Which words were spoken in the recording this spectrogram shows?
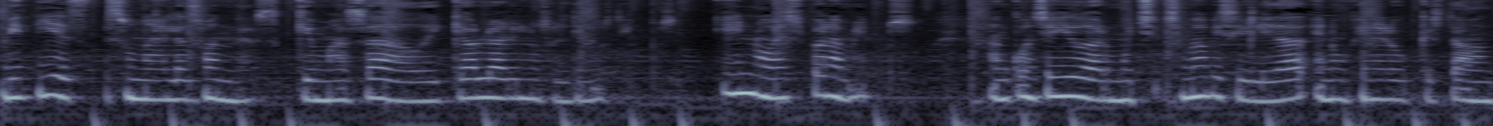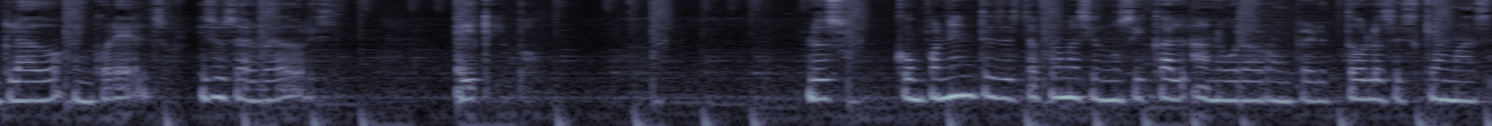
BTS es una de las bandas que más ha dado de qué hablar en los últimos tiempos, y no es para menos. Han conseguido dar muchísima visibilidad en un género que estaba anclado en Corea del Sur y sus alrededores, el K-pop. Los componentes de esta formación musical han logrado romper todos los esquemas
